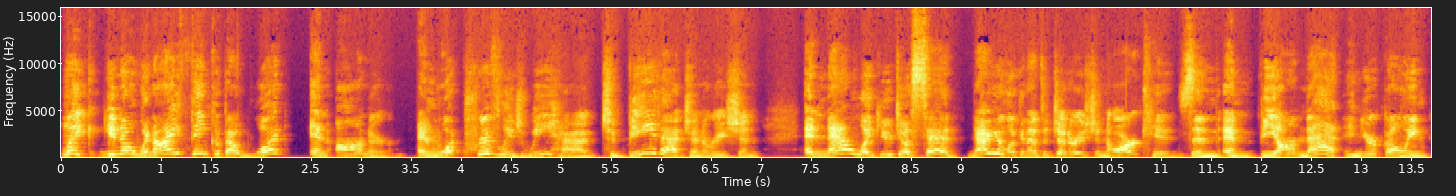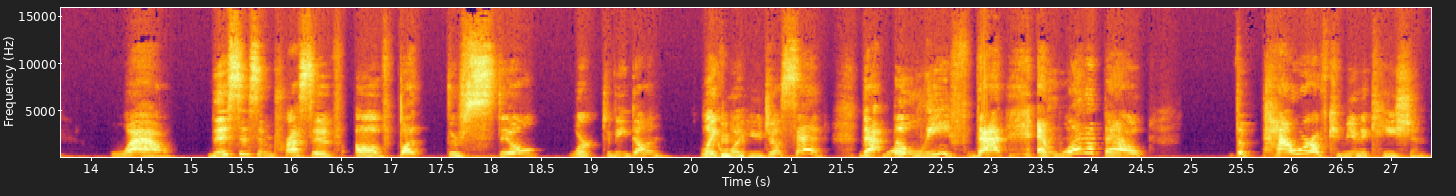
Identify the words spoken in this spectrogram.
Like, you know, when I think about what an honor and what privilege we had to be that generation. And now, like you just said, now you're looking at the generation our kids and, and beyond that, and you're going, wow, this is impressive of, but there's still work to be done. Like what you just said, that yeah. belief that, and what about the power of communication.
